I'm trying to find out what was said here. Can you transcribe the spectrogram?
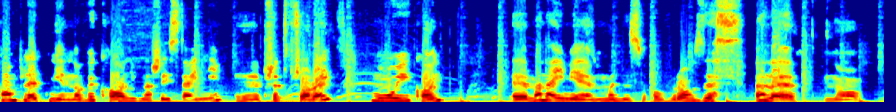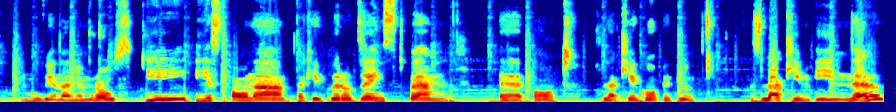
kompletnie nowy koń w naszej stajni. E, Przedwczoraj mój koń e, ma na imię Madness of Roses, ale no, mówię na nią Rose. I jest ona tak jakby rodzeństwem e, od Lakiego, jakby z Lakim i Nell,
